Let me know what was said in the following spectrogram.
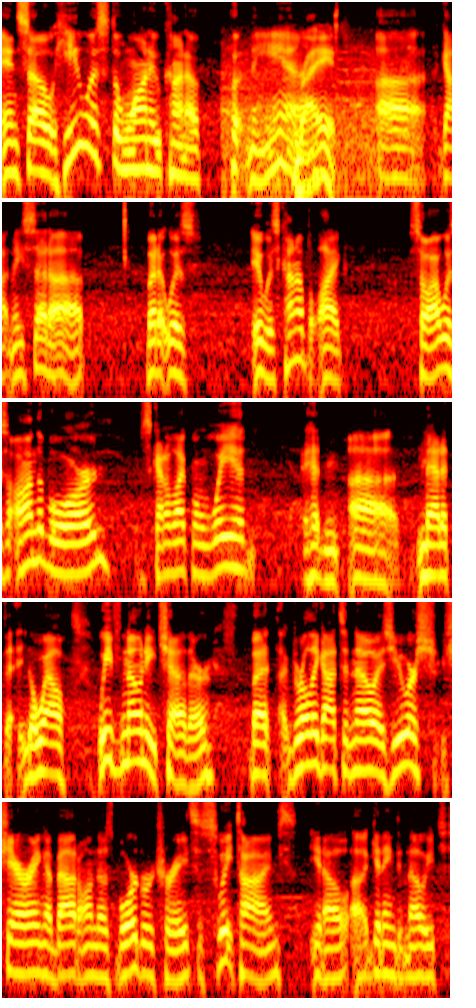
And so he was the one who kind of put me in Right. Uh, got me set up, but it was it was kind of like so I was on the board. It's kind of like when we had had uh, met at the well, we've known each other, but really got to know as you were sh- sharing about on those board retreats, sweet times, you know, uh, getting to know each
